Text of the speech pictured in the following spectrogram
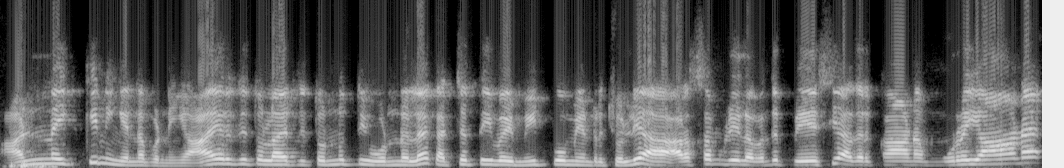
அன்னைக்கு நீங்க என்ன பண்ணீங்க? ஆயிரத்தி தொள்ளாயிரத்தி தொண்ணூத்தி ஒண்ணுல கச்சத்தீவை மீட்போம் என்று சொல்லி அ- அசெம்பிளில வந்து பேசி அதற்கான முறையான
